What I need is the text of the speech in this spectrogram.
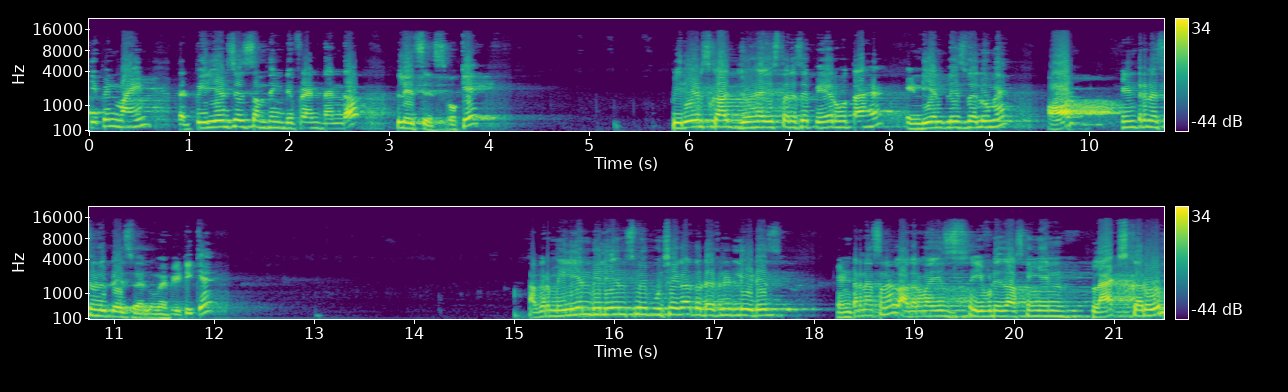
keep in mind that periods is something different than the places okay periods का जो है इस तरह से पेयर होता है इंडियन प्लेस वैल्यू में और इंटरनेशनल प्लेस वैल्यू में भी, ठीक है? अगर मिलियन बिलियंस में पूछेगा तो definitely it is international otherwise if it is asking in lakhs crore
